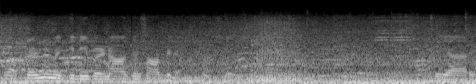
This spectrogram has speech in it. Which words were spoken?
So after nun, nag-deliver na ako dun sa kabila. So, nangyari.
